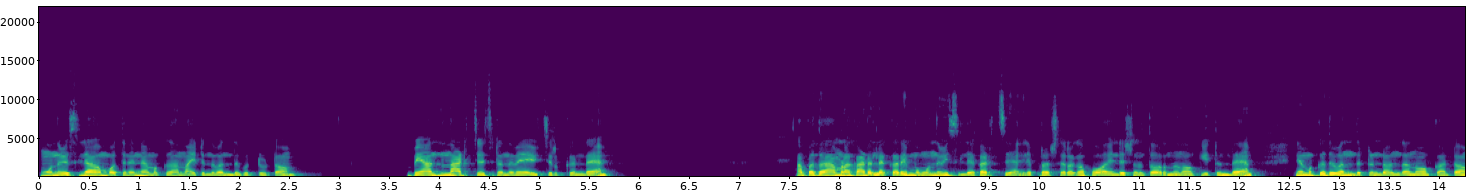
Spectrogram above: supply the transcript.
മൂന്ന് വിസിലാകുമ്പോൾ തന്നെ നമുക്ക് നന്നായിട്ടൊന്ന് വെന്ത് കിട്ടും കേട്ടോ. അപ്പോൾ ഞാൻ അതൊന്ന് അടിച്ച് വെച്ചിട്ടൊന്ന് വേവിച്ചെടുക്കണ്ടേ. അപ്പോൾ അതാ നമ്മളെ കടലക്കറി മൂന്ന് വിസിലൊക്കെ അടിച്ച് അതിന്റെ പ്രഷറൊക്കെ പോയതിന്റെ ശേഷം തുറന്ന് നോക്കിയിട്ടുണ്ട്. നമുക്കിത് വെന്തിട്ടുണ്ടോ എന്താ നോക്കാം കേട്ടോ.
